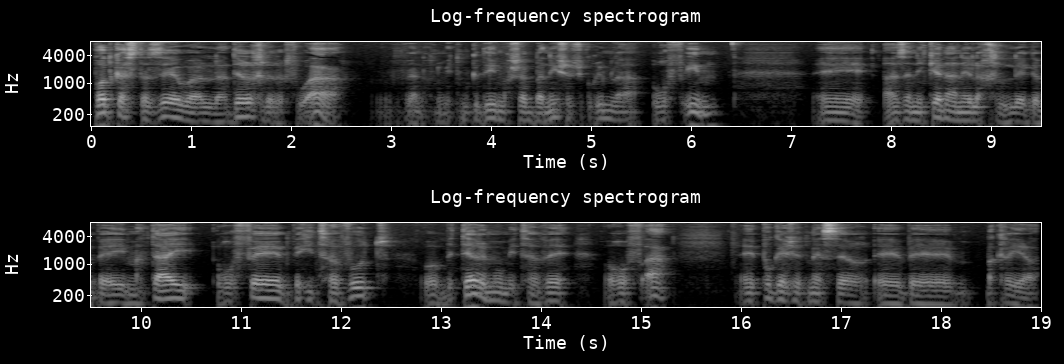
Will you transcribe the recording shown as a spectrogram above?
שהפודקאסט הזה הוא על הדרך לרפואה, ואנחנו מתמקדים עכשיו בנישה שקוראים לה רופאים, אה, אז אני כן אענה לך לגבי מתי רופא בהתהוות, או בטרם הוא מתהווה, או רופאה, אה, פוגשת מסר אה, בקריירה.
